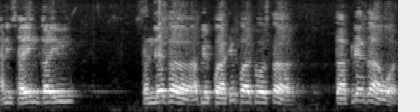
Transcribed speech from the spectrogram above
आणि सायंकाळी संध्याकाळ आपले पहाटे पाच वाजता काकड्याचा आवाज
